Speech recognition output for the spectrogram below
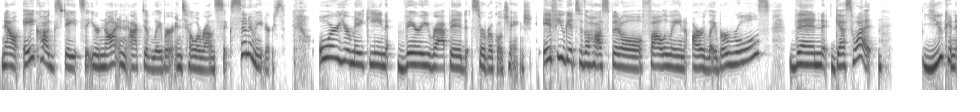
Now, ACOG states that you're not in active labor until around six centimeters, or you're making very rapid cervical change. If you get to the hospital following our labor rules, then guess what? You can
